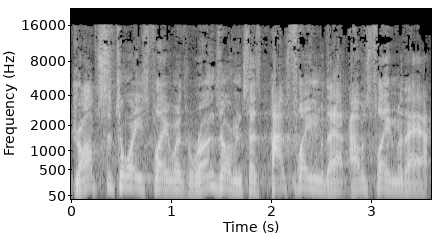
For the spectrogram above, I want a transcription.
Drops the toy he's playing with, runs over and says, I was playing with that. I was playing with that.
